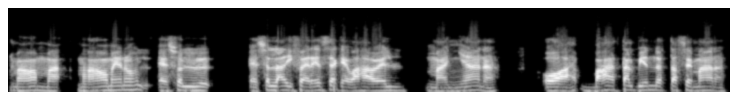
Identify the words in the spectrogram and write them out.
Más, más, más o menos, eso es, esa es la diferencia que vas a ver mañana o vas a estar viendo esta semana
